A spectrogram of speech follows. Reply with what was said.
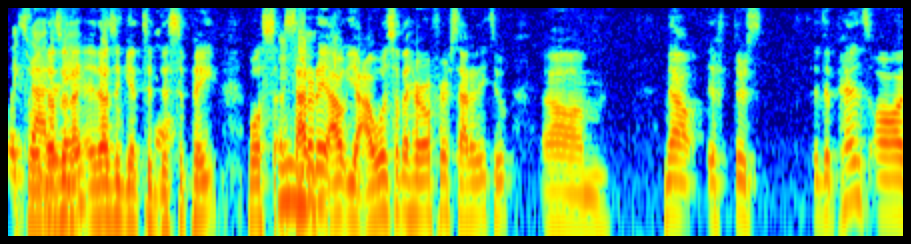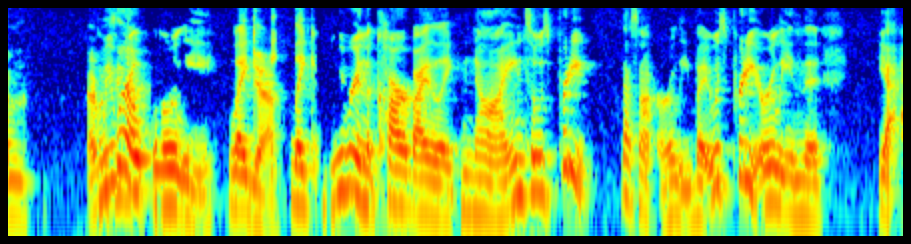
like so it doesn't it doesn't get to dissipate. Well, s- Mhm. Saturday out, yeah, I was at the Harrow Fair Saturday too. Um, now, if there's, it depends on Everything. we were out early like Yeah. like we were in the car by like nine so it was pretty that's not early but it was pretty early in the yeah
